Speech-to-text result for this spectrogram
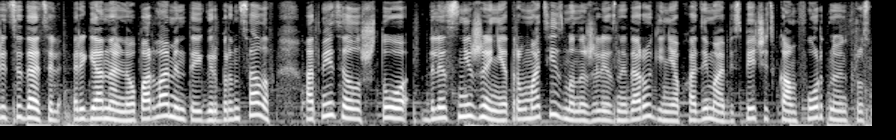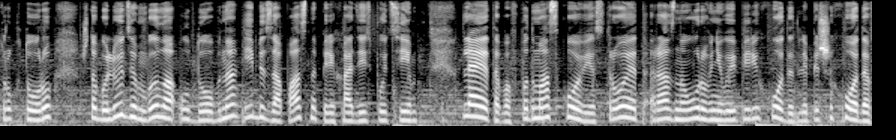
Председатель регионального парламента Игорь Бронцалов отметил, что для снижения травматизма на железной дороге необходимо обеспечить комфортную инфраструктуру, чтобы людям было удобно и безопасно переходить пути. Для этого в Подмосковье строят разноуровневые переходы для пешеходов.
